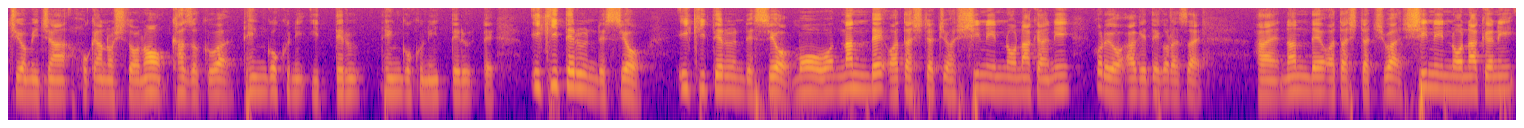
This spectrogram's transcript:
千代美ちゃん他の人の家族は天国に行ってる天国に行ってるって生きてるんですよ。生きてるんですよ。もうなんで私たちは死人の中にこれを挙げてください。はい。なんで私たちは死人の中に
